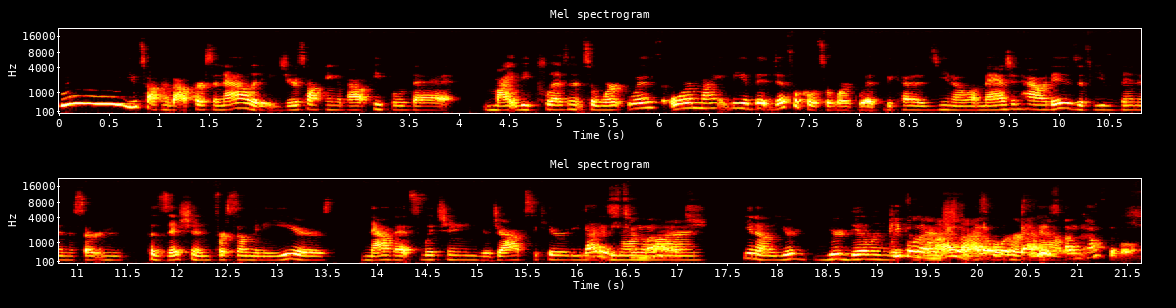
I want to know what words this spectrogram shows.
whoo, you talking about personalities. You're talking about people that might be pleasant to work with or might be a bit difficult to work with because, you know, imagine how it is if you've been in a certain position for so many years. Now that switching, your job security that might be on the much. line. You know, you're you're dealing with people in my line of work that is uncomfortable.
